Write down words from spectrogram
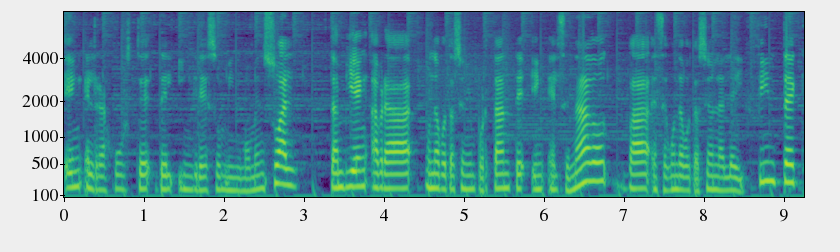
en el reajuste del ingreso mínimo mensual. También habrá una votación importante en el Senado, va en segunda votación la ley FinTech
